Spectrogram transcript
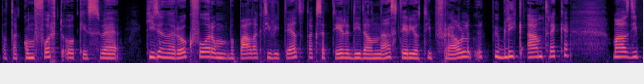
dat, dat comfort ook is. Wij kiezen er ook voor om bepaalde activiteiten te accepteren die dan uh, stereotyp vrouwelijk publiek aantrekken. Maar als, die,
